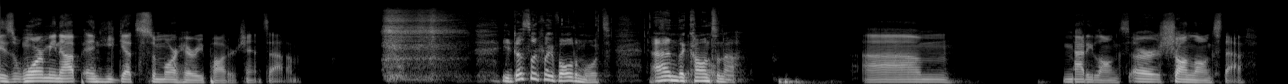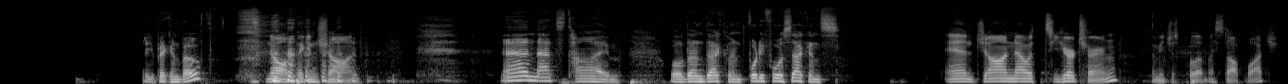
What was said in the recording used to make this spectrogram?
is warming up and he gets some more Harry Potter chants at him. he does look like Voldemort. And the Cantona. Um Matty Longs or Sean Longstaff. Are you picking both? No, I'm picking Sean. and that's time. Well done, Declan. 44 seconds. And John, now it's your turn. Let me just pull up my stopwatch.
